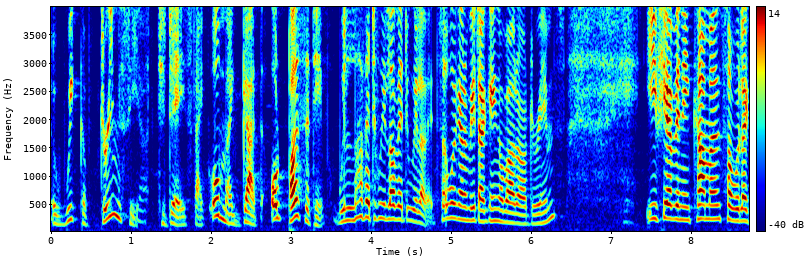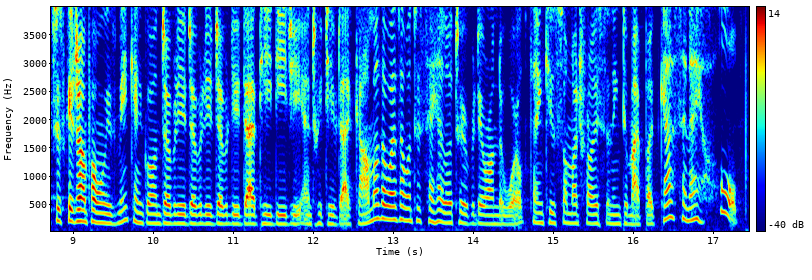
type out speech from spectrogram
a week of dreams here today. It's like, oh my God, all positive. We love it, we love it, we love it. So, we're going to be talking about our dreams. If you have any comments or would like to schedule an appointment with me, can go on www.edgintuitive.com. Otherwise, I want to say hello to everybody around the world. Thank you so much for listening to my podcast, and I hope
